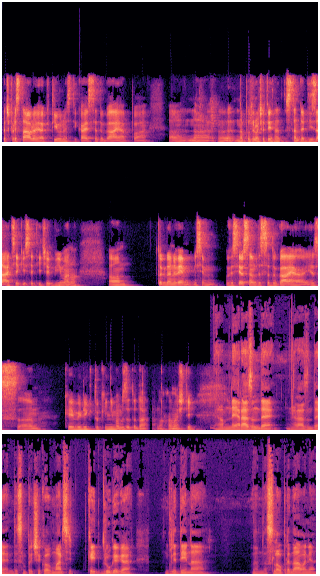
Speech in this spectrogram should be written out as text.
Pač predstavljajo aktivnosti, kaj se dogaja. Pa, uh, Na, uh, na področju te standardizacije, ki se tiče BIM-a. No. Um, tako da ne vem, mislim, vesel sem, da se dogaja, jaz um, kaj veliko tukaj nimam za dodatno, imaš ti. Um, ne, razen, da, razen da, da sem pričakoval marsikaj drugega, glede na um, naslov predavanja.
